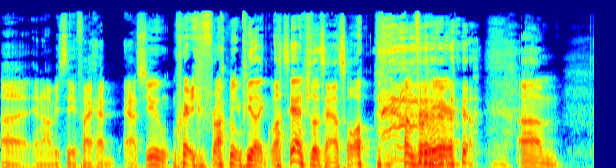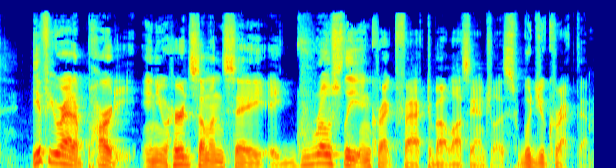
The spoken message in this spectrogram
Uh, and obviously, if I had asked you where you're from, you'd be like Los Angeles, asshole. I'm from here. um, if you were at a party and you heard someone say a grossly incorrect fact about Los Angeles, would you correct them?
